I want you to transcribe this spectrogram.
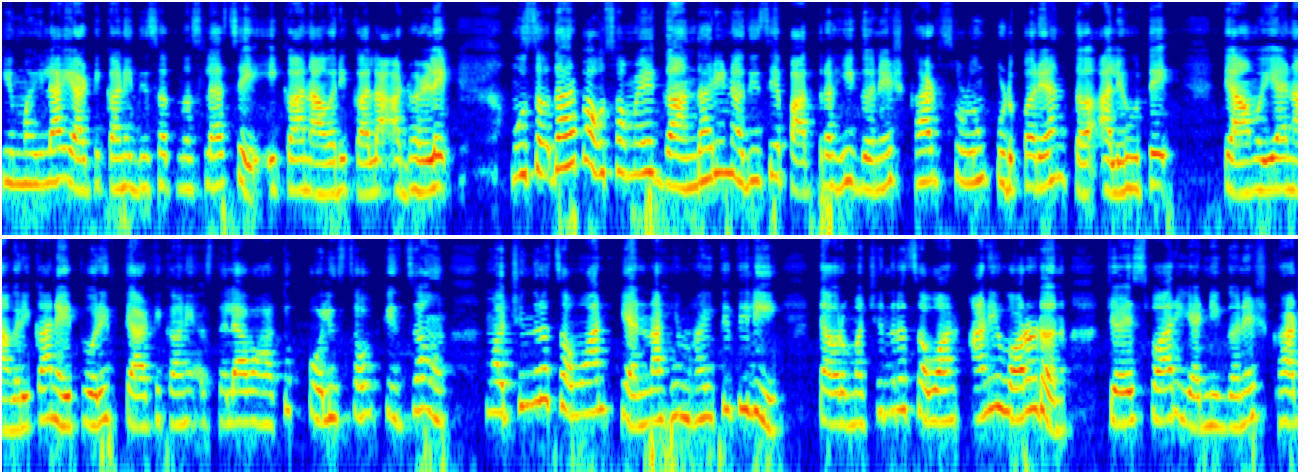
ही महिला या ठिकाणी दिसत नसल्याचे एका नागरिकाला आढळले. मुसळधार पावसामुळे गांधारी नदीचे पात्रही गणेश घाट सोडून पुढपर्यंत आले होते. त्यामुळे या नागरिकाने त्वरित त्या ठिकाणी असलेल्या वाहतूक पोलीस चौकीत जाऊन मच्छिंद्र चव्हाण यांना ही माहिती दिली. त्यावर मच्छिंद्र चव्हाण आणि वॉर्डन जयस्वार यांनी गणेश घाट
